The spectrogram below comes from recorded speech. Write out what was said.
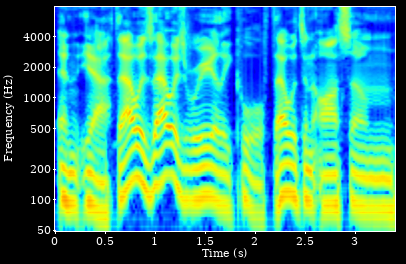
And yeah, that was that was really cool. That was an awesome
